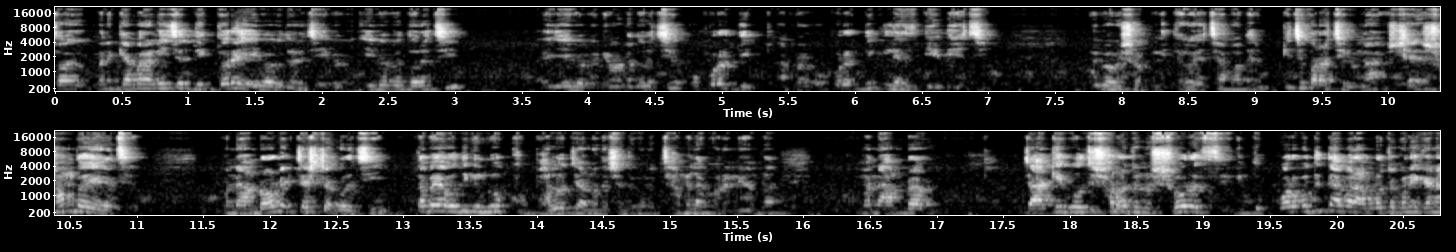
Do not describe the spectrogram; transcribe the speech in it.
তো মানে ক্যামেরা নিচের দিক ধরে এইভাবে ধরেছি, এইভাবে এইভাবে ধরেছি, এই যে এইভাবে ক্যামেরাটা ধরেছি ওপরের দিক, আপনার ওপরের দিক লেন্স দিয়ে দিয়েছি। ওইভাবে শট নিতে হয়েছে আমাদের, কিছু করার ছিল না। সে সন্দেহ হয়ে গেছে। মানে আমরা অনেক চেষ্টা করেছি, তবে ওদিকে লোক খুব ভালো যে আমাদের সাথে কোনো ঝামেলা করেনি আমরা মানে আমরা যাকে বলছি সরার জন্য সরেছে কিন্তু পরবর্তীতে আবার আমরা যখন এখানে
